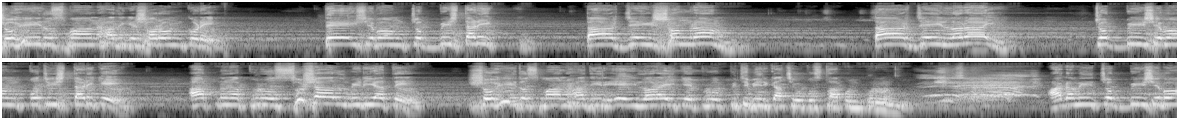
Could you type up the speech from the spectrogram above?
শহীদ ওসমান হাদিকে স্মরণ করে তেইশ এবং চব্বিশ তারিখ তার যেই সংগ্রাম, তার যেই লড়াই, চব্বিশ এবং পঁচিশ তারিখে আপনারা পুরো সোশ্যাল মিডিয়াতে শহীদ ওসমান হাদির এই লড়াইকে পুরো পৃথিবীর কাছে উপস্থাপন করুন। আগামী চব্বিশ এবং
